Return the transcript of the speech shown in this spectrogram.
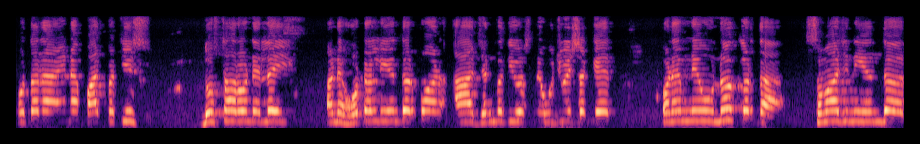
પોતાના એના પાંચ પચીસ દોસ્તારોને લઈ અને હોટલની અંદર પણ આ જન્મદિવસને ઉજવી શકે. પણ એમને એવું ન કરતા સમાજની અંદર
